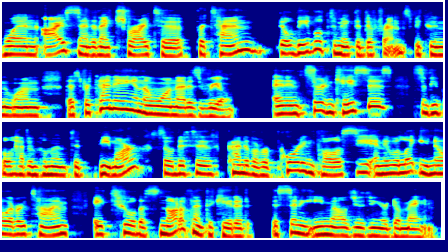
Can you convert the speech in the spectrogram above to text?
when I send and I try to pretend, they'll be able to make the difference between the one that's pretending and the one that is real. And in certain cases, some people have implemented DMARC. So this is kind of a reporting policy, and it will let you know every time a tool that's not authenticated is sending emails using your domain.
